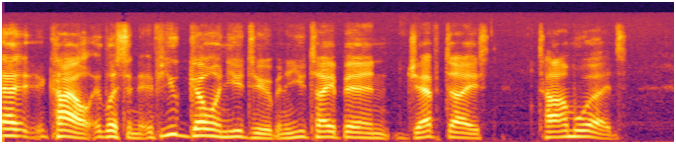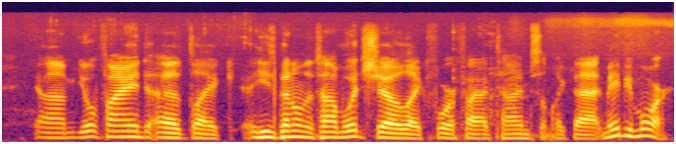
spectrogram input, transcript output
uh, Kyle, listen, if you go on YouTube and you type in Jeff Deist, Tom Woods, um, you'll find uh, like he's been on the Tom Woods show like four or five times, something like that, maybe more.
